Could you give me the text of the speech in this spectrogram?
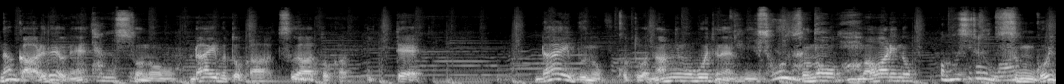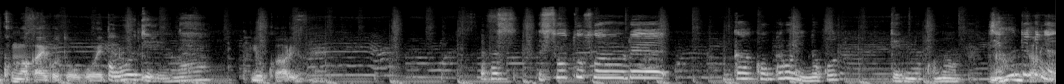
なんかあれだよね。楽しいそのライブとかツアーとか行って、ライブのことは何にも覚えてないのにそね。の周りの面白いね。すんごい細かいことを覚えてる。覚えてるよね。よくあるよね。やっぱす相当それが心に残ってるのかな。自分的には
